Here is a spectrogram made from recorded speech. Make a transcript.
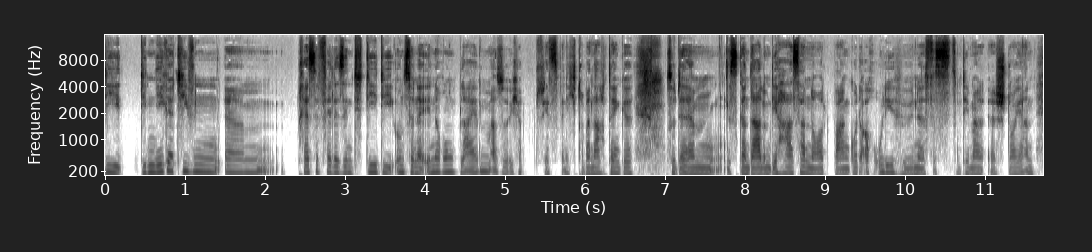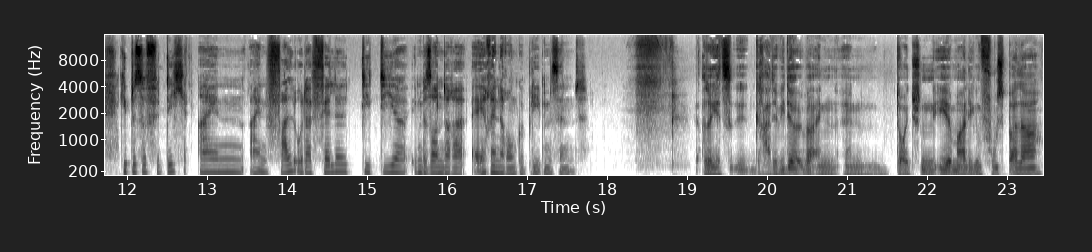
Die die negativen ähm, Pressefälle sind die, die uns in Erinnerung bleiben. Also ich habe jetzt, wenn ich drüber nachdenke, so der ähm, Skandal um die Hasa Nordbank oder auch Uli Hoeneß, das ist zum Thema äh, Steuern. Gibt es so für dich einen Fall oder Fälle, die dir in besonderer Erinnerung geblieben sind? Also jetzt äh, gerade wieder über einen, einen deutschen ehemaligen Fußballer,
